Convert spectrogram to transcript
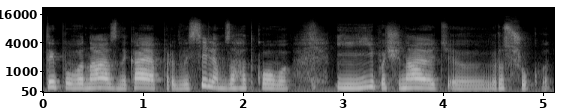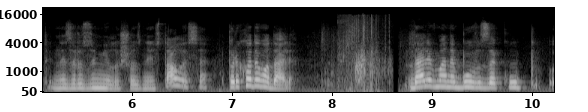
Типу, вона зникає перед весіллям загадково, і її починають розшукувати. Незрозуміло, що з нею сталося. Переходимо далі. Далі в мене був закуп е,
